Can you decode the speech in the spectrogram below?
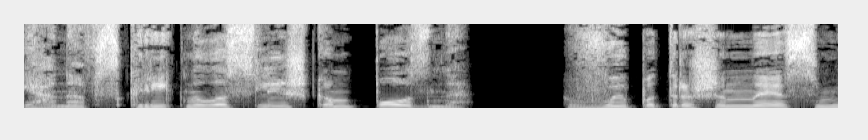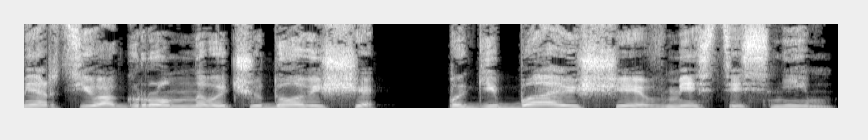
и она вскрикнула слишком поздно, выпотрошенная смертью огромного чудовища, погибающее вместе с ним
